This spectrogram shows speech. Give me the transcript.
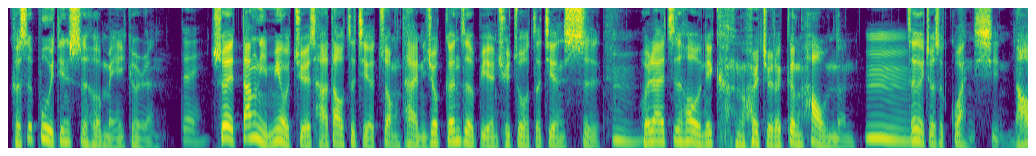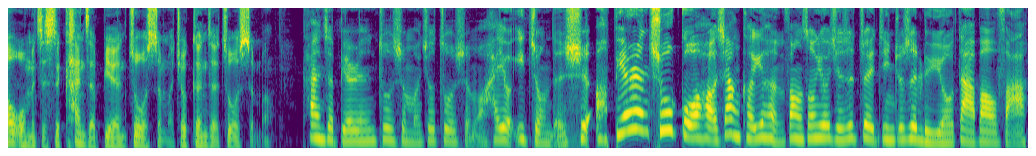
可是不一定适合每一个人。对，所以当你没有觉察到自己的状态，你就跟着别人去做这件事。嗯，回来之后你可能会觉得更耗能。嗯，这个就是惯性。然后我们只是看着别人做什么就跟着做什么。看着别人做什么就做什么，还有一种的是啊，别人出国好像可以很放松，尤其是最近就是旅游大爆发，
